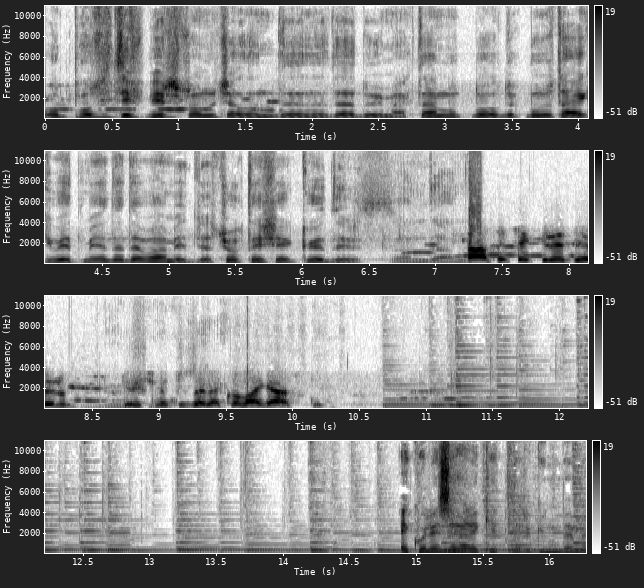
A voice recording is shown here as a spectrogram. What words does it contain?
o pozitif bir sonuç alındığını da duymaktan mutlu olduk. Bunu takip etmeye de devam edeceğiz. Çok teşekkür ederiz Hande Hanım. Ben teşekkür ediyorum. Görüşmek, Görüşmek üzere. Kolay gelsin. Ekoloji Hareketleri gündemi.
